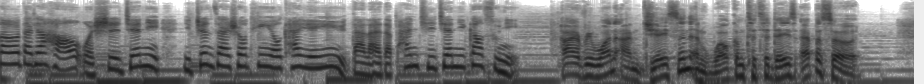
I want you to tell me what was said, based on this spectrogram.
Hello，大家好，我是 Jenny，你正在收听由开言英语带来的潘吉 Jenny 告诉你。 Hi everyone, I'm Jason and welcome to today's episode.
